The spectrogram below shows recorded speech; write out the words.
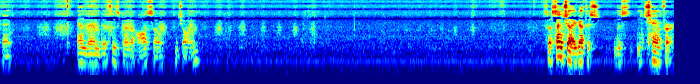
Okay. And then this is going to also join. So essentially I've got this this chamfer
